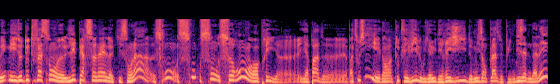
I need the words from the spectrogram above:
Mais, de toute façon, euh, les personnels qui sont là seront seront, repris. Euh, Il n'y a pas de pas de souci. Et dans toutes les villes où il y a eu des régies de mise en place depuis une dizaine d'années,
